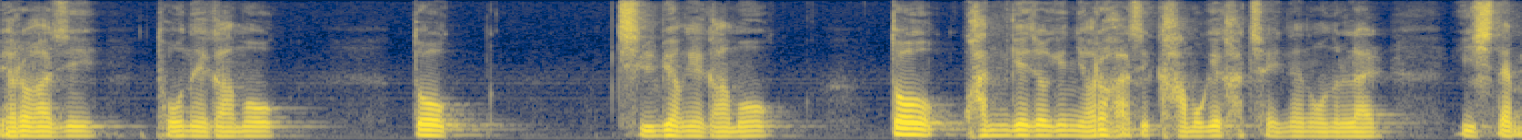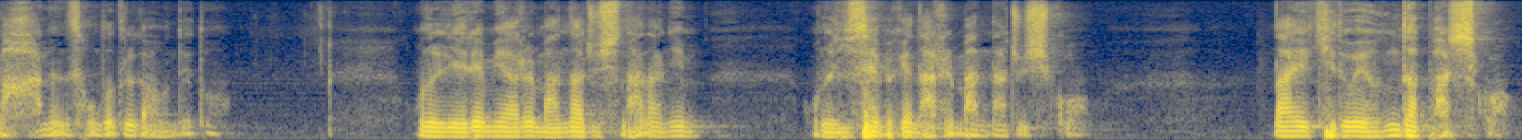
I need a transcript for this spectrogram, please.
여러 가지 돈의 감옥 또 질병의 감옥 또 관계적인 여러 가지 감옥에 갇혀 있는 오늘날 이 시대 많은 성도들 가운데도 오늘 예레미야를 만나 주신 하나님 오늘 이 새벽에 나를 만나 주시고 나의 기도에 응답하시고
